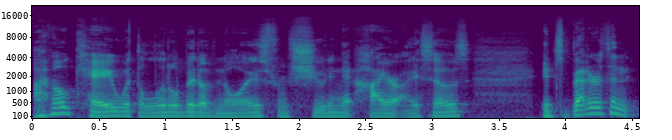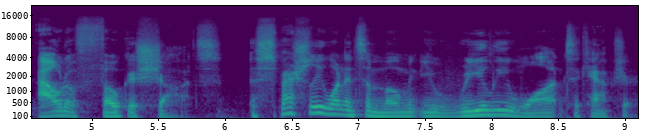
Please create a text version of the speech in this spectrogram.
I'm okay with a little bit of noise from shooting at higher ISOs. It's better than out of focus shots, especially when it's a moment you really want to capture.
